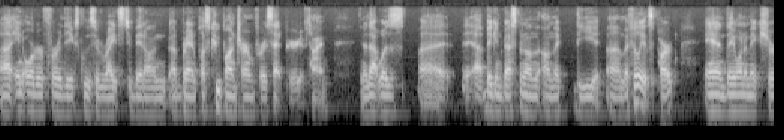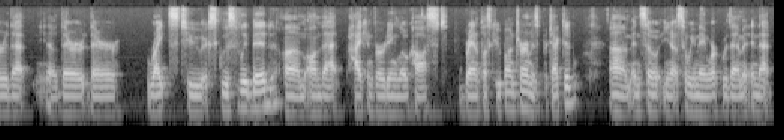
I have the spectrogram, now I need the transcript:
uh, in order for the exclusive rights to bid on a brand plus coupon term for a set period of time. You know, that was uh, a big investment on, on the, the um, affiliates part, and they want to make sure that, you know, their, their rights to exclusively bid um, on that high converting, low cost brand plus coupon term is protected. Um, and so, you know, so we may work with them in that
